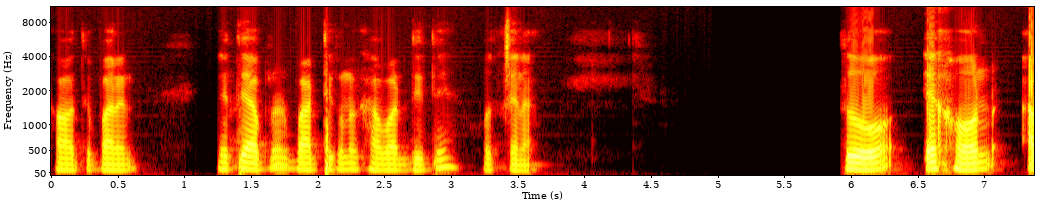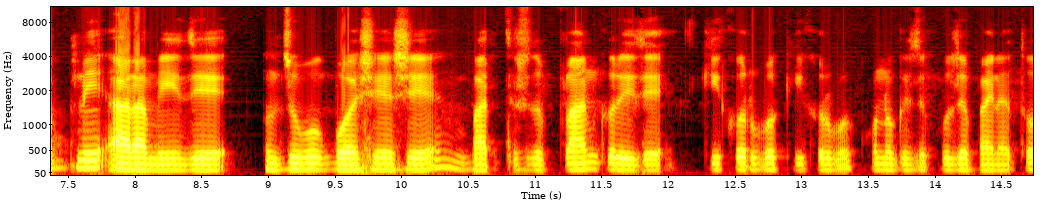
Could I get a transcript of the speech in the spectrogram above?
খাওয়াতে পারেন। এতে আপনার বাড়তি কোনো খাবার দিতে হচ্ছে না। তো এখন আপনি আর আমি যে যুবক বয়সে এসে বাড়িতে শুধু প্ল্যান করি যে কি করব কি করব, কোনো কিছু খুঁজে পাই না। তো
